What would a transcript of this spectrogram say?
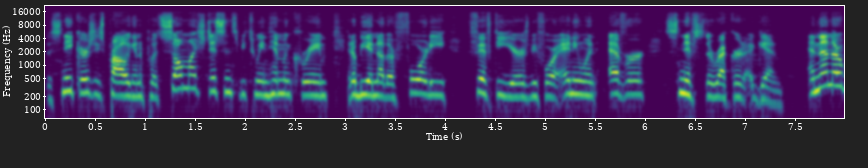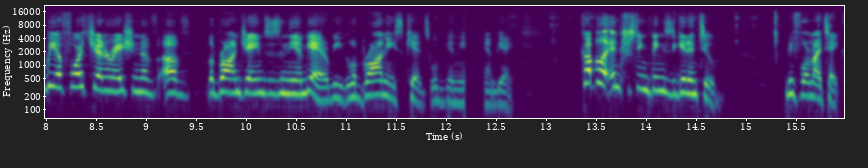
the sneakers, he's probably going to put so much distance between him and Kareem, it'll be another 40, 50 years before anyone ever sniffs the record again. And then there'll be a fourth generation of, of LeBron Jameses in the NBA. It'll be LeBronnie's kids will be in the NBA. A couple of interesting things to get into before my take.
